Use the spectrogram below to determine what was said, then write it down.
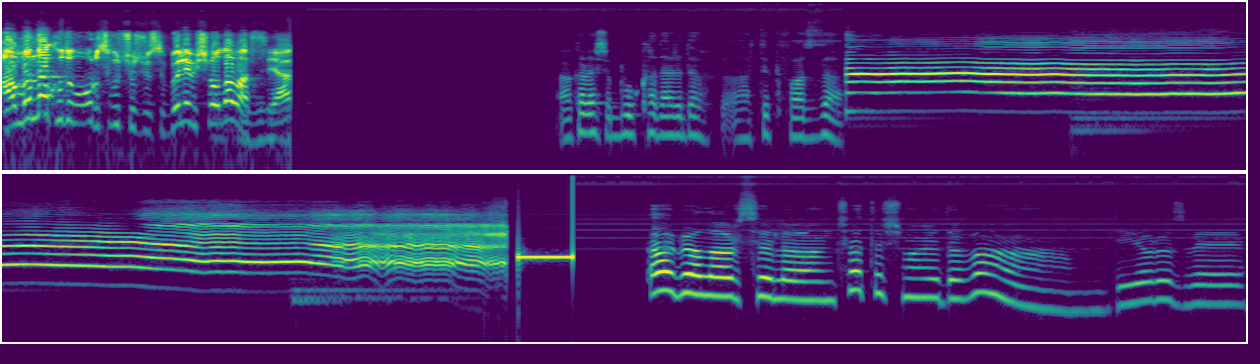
Amına kodum orospu çocuğusu. Böyle bir şey olamaz ya. Arkadaşlar bu kadar da artık fazla. Agalar selam. Çatışmaya devam diyoruz ve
